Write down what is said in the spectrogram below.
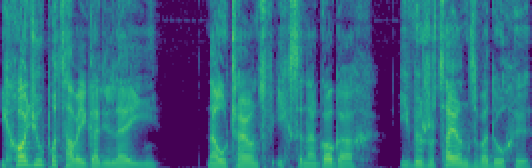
I chodził po całej Galilei, nauczając w ich synagogach i wyrzucając złe duchy.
